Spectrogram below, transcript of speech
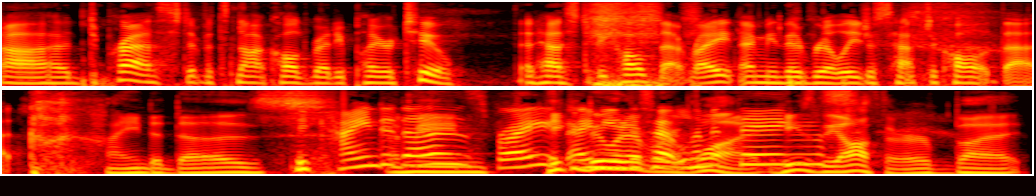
uh, depressed if it's not called Ready Player Two. It has to be called that, right? I mean, they really just have to call it that. Kinda does. He kinda I mean, does, right? He can I do mean, does whatever he wants. He's the author, but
